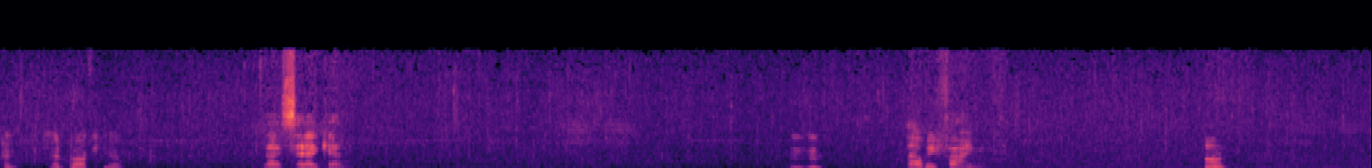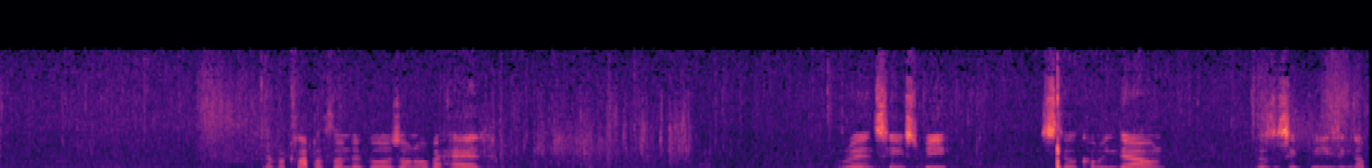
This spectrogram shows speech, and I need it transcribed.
Okay, head back. Yeah. I say again. Mm Mhm. That'll be fine. Hmm. If a clap of thunder goes on overhead, rain seems to be still coming down. Doesn't seem to be easing up.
